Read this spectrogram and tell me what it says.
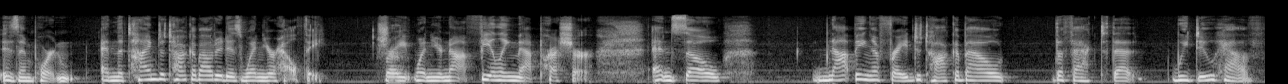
is important. And the time to talk about it is when you're healthy. Sure. Right? When you're not feeling that pressure. And so not being afraid to talk about the fact that we do have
